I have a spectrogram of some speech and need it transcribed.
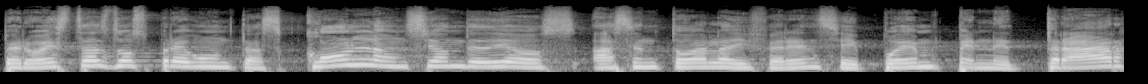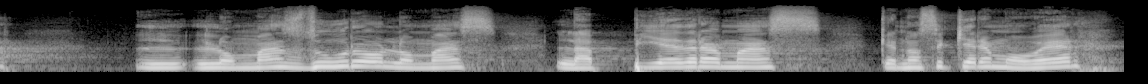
Pero estas dos preguntas con la unción de Dios hacen toda la diferencia y pueden penetrar lo más duro, lo más la piedra más que no se quiere mover.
